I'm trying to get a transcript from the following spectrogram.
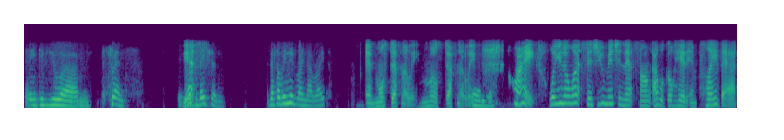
and it gives you um, strength, Yes. motivation. That's what we need right now, right? And most definitely, most definitely. All right. Well, you know what? Since you mentioned that song, I will go ahead and play that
